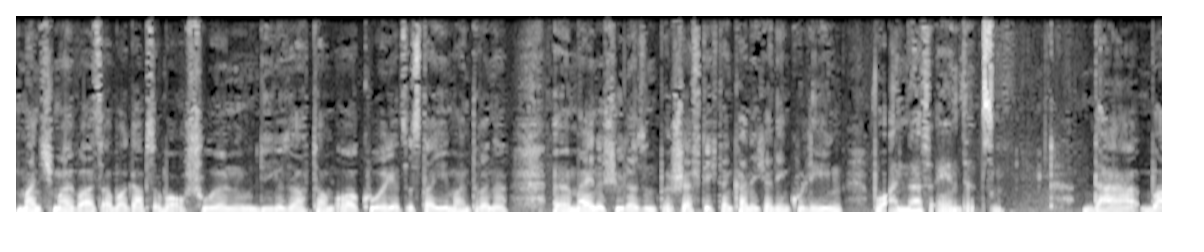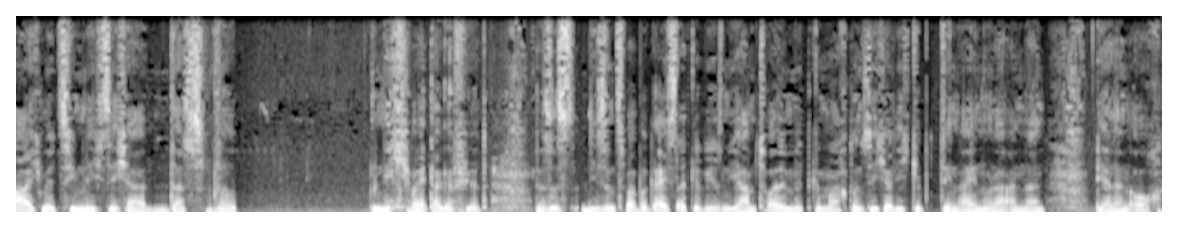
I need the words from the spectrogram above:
Manchmal war es aber, gab es aber auch Schulen, die gesagt haben, oh cool, jetzt ist da jemand drinne. Äh, meine Schüler sind beschäftigt, dann kann ich ja den Kollegen woanders einsetzen da war ich mir ziemlich sicher, das wird nicht weitergeführt. Das ist, die sind zwar begeistert gewesen, die haben toll mitgemacht und sicherlich gibt den einen oder anderen, der dann auch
